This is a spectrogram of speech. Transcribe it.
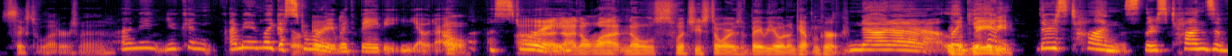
six letters, man. I mean, you can, I mean, like a story eight. with Baby Yoda. Oh, a story. I, I don't want no switchy stories of Baby Yoda and Captain Kirk. No, no, no, no. With a Like you can there's tons. There's tons of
